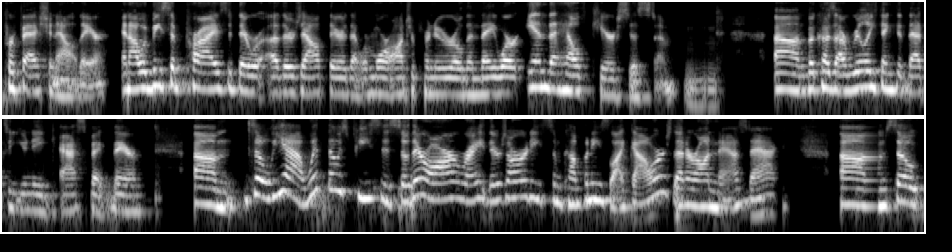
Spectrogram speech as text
profession out there. And I would be surprised if there were others out there that were more entrepreneurial than they were in the healthcare system. Mm-hmm. Um, because I really think that that's a unique aspect there. Um, so yeah, with those pieces, so there are right. There's already some companies like ours that are on Nasdaq. Um, so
